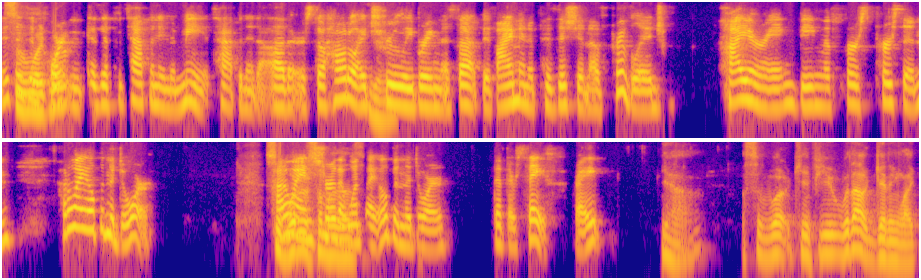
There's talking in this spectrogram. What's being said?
This So, is like, important because if it's happening to me, it's happening to others. So how do I Yeah. truly bring this up? If I'm in a position of privilege, hiring, being the first person, how do I open the door? So How do I ensure that those? once I open the door, that they're safe, right? Yeah. So what if you, without getting like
